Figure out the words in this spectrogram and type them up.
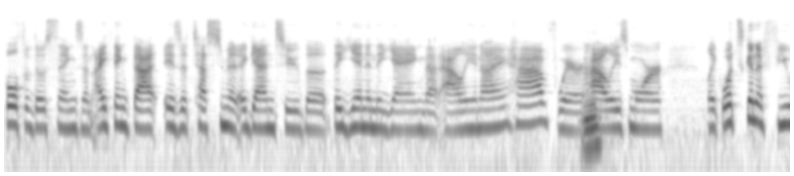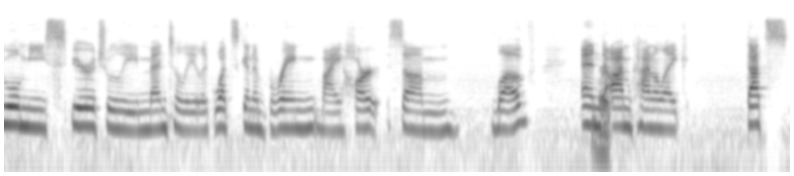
both of those things and i think that is a testament again to the the yin and the yang that Allie and i have where Mhm. Allie's more like what's going to fuel me spiritually mentally like what's going to bring my heart some love and Right. i'm kind of like that's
